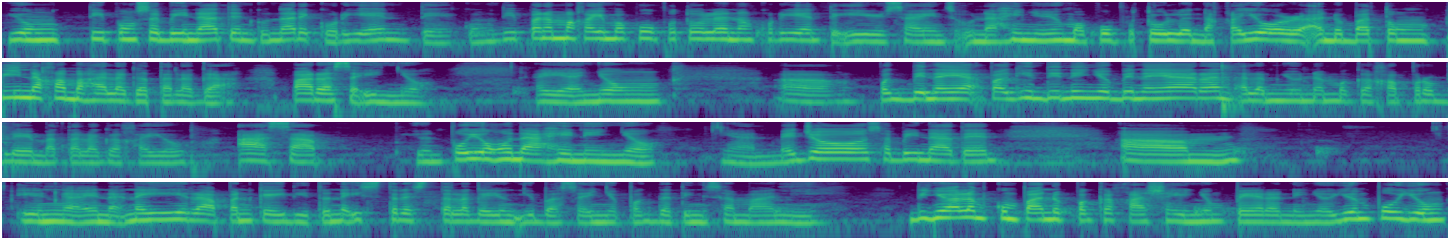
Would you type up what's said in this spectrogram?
Yung tipong sabihin natin, kunwari, kuryente. Kung hindi pa naman kayo mapuputulan ng kuryente, air signs, unahin nyo yung mapuputulan na kayo or ano ba tong pinakamahalaga talaga para sa inyo. Ayan, yung Ah, pag, binaya, pag hindi ninyo binayaran, alam nyo na magkakaproblema talaga kayo. ASAP. Yun po yung unahin ninyo. Yan. Medyo sabihin natin, um, yun nga, eh, na, nahihirapan kayo dito. Na-stress talaga yung iba sa inyo pagdating sa money. Hindi nyo alam kung paano pagkakasyahin yung pera ninyo. Yun po yung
